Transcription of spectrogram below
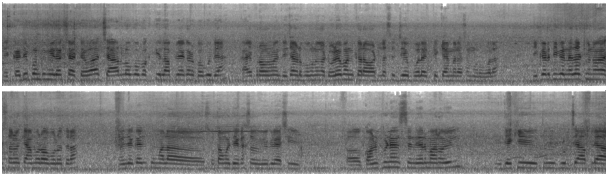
हे कधी पण तुम्ही लक्षात ठेवा. चार लोक बघतील आपल्याकडे बघू द्या. काय प्रॉब्लेम नाही त्याच्याकडे बघू नका. डोळे बंद करा वाटलं असं जे बोलायचं ते कॅमेरासमोर बोला. इकडे तिकडे नजर ठेवून नका सर्व कॅमेरा बोलत राहा. म्हणजे काही तुम्हाला स्वतःमध्ये एक असं वेगळी अशी कॉन्फिडन्स निर्माण होईल जे की तुम्ही पुढच्या आपल्या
